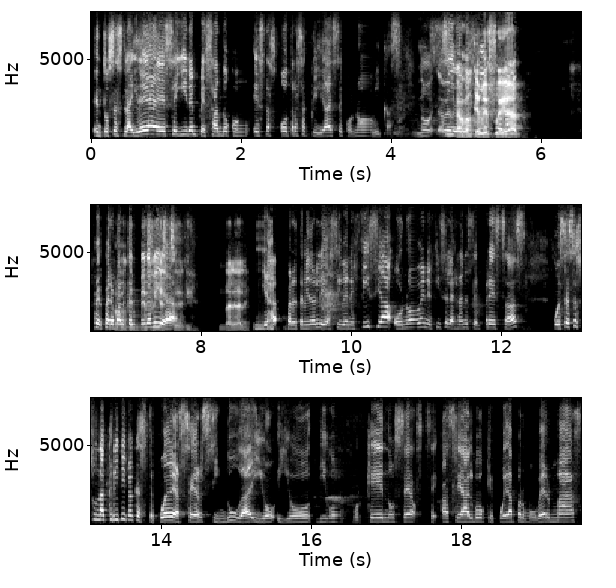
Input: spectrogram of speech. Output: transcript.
Entonces, la idea es seguir empezando con estas otras actividades económicas. No, Perdón que me fui a... Pero, para terminar la idea... Dale, dale. Ya, para terminar la idea, si beneficia o no beneficia a las grandes empresas, pues esa es una crítica que se puede hacer sin duda, y yo, y yo digo, ¿por qué no se, se hace algo que pueda promover más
